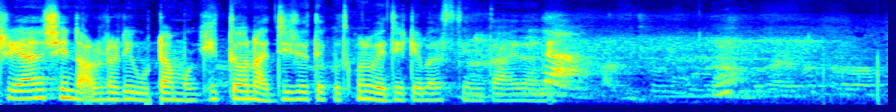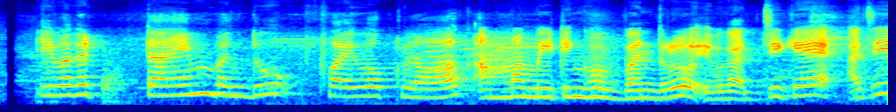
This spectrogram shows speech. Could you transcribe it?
ಶ್ರೇಯಾಂಶಿಂದ ಆಲ್ರೆಡಿ ಊಟ ಮುಗೀತು. ಅವನು ಅಜ್ಜಿ ಜೊತೆ ಕೂತ್ಕೊಂಡು ವೆಜಿಟೇಬಲ್ಸ್ ತಿಂತಾ ಇದ್ದಾನೆ. ಇವಾಗ ಟೈಮ್ ಬಂದು ಫೈವ್ ಓ ಕ್ಲಾಕ್ ಅಮ್ಮ ಮೀಟಿಂಗ್ ಹೋಗಿ ಬಂದರು. ಇವಾಗ ಅಜ್ಜಿಗೆ ಅಜ್ಜಿ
